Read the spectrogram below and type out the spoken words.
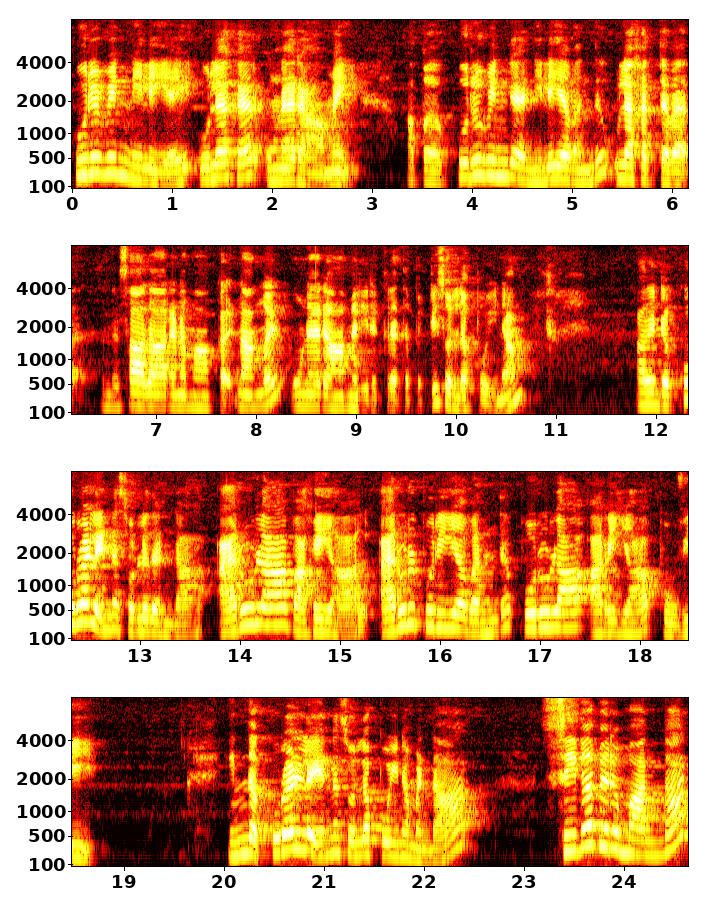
குருவின் நிலையை உலகர் உணராமை. அப்போ குருவின் நிலையை வந்து உலகத்தவர் இந்த சாதாரணமாக்கள் நாங்கள் உணராமல் இருக்கிறத பற்றி சொல்ல போயினோம். அதன் குரல் என்ன சொல்லுதுண்டா அருளா வகையால் அருள் புரிய வந்த பொருளா அறியா புவி. இந்த குரல்ல என்ன சொல்ல போயினமெண்டா சிவபெருமான் தான்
